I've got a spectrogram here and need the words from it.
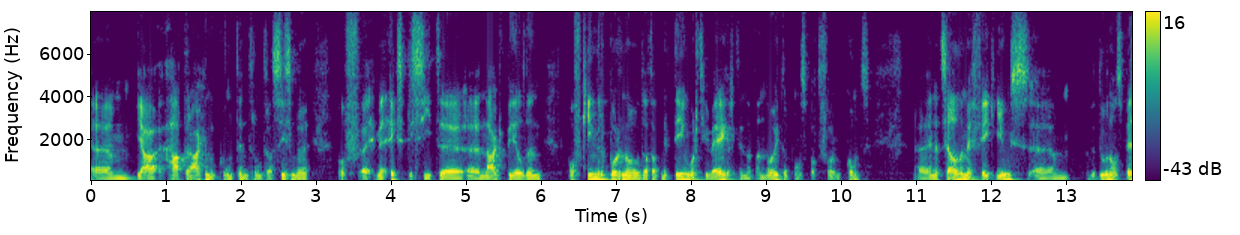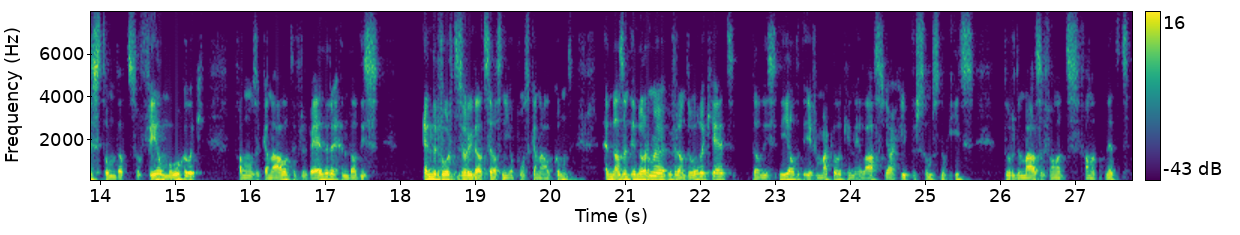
um, ja, haatdragende content rond racisme of uh, met expliciete uh, naaktbeelden of kinderporno, dat dat meteen wordt geweigerd en dat dat nooit op ons platform komt. Uh, en hetzelfde met fake news. Um, we doen ons best om dat zoveel mogelijk van onze kanalen te verwijderen. En, dat is, en ervoor te zorgen dat het zelfs niet op ons kanaal komt. En dat is een enorme verantwoordelijkheid. Dat is niet altijd even makkelijk. En helaas ja, glipt er soms nog iets door de mazen van het, van het net.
